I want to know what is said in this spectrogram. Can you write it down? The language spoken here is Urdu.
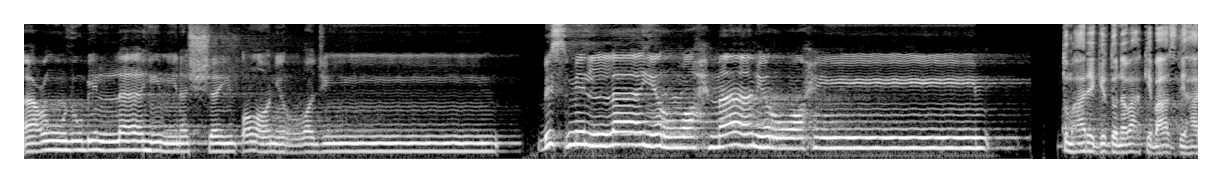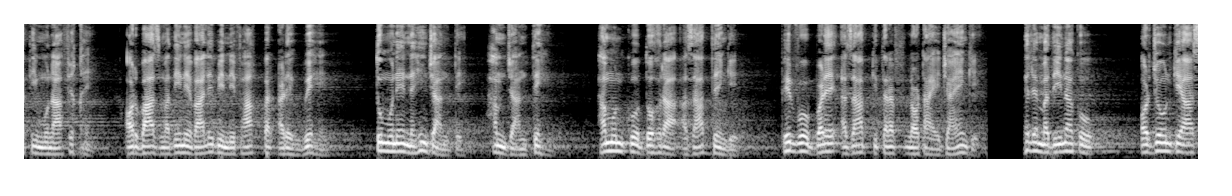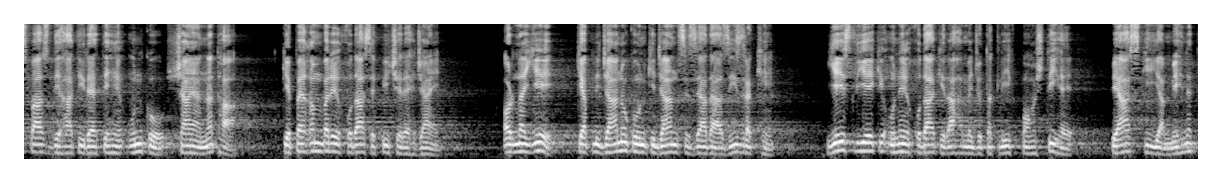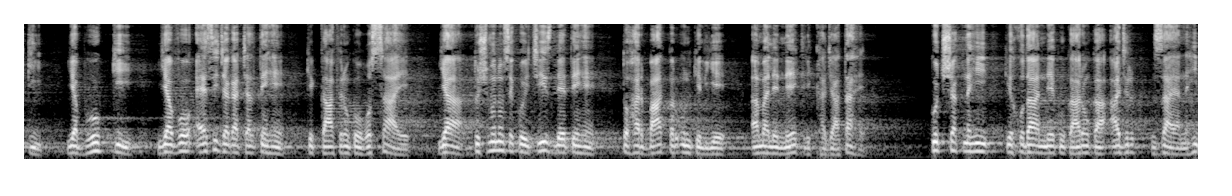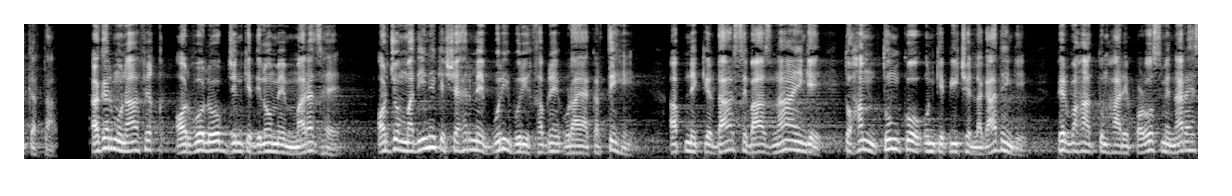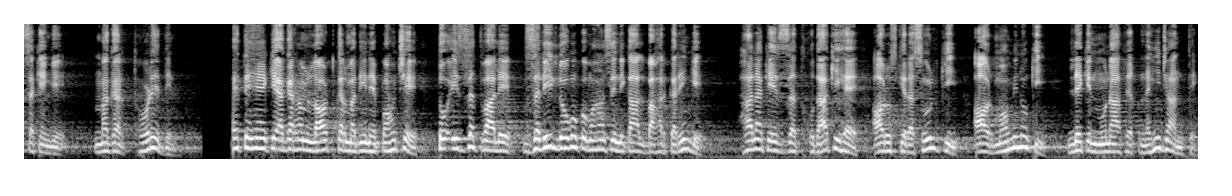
اعوذ باللہ من الشیطان الرجیم بسم اللہ الرحمن الرحیم تمہارے گرد و نواح کے بعض دیہاتی منافق ہیں اور بعض مدینے والے بھی نفاق پر اڑے ہوئے ہیں۔ تم انہیں نہیں جانتے، ہم جانتے ہیں۔ ہم ان کو دوہرا عذاب دیں گے، پھر وہ بڑے عذاب کی طرف لوٹائے جائیں گے۔ پہلے مدینہ کو اور جو ان کے آس پاس دیہاتی رہتے ہیں ان کو شایع نہ تھا کہ پیغمبر خدا سے پیچھے رہ جائیں۔ اور نہ یہ کہ اپنی جانوں کو ان کی جان سے زیادہ عزیز رکھیں۔ یہ اس لیے کہ انہیں خدا کی راہ میں جو تکلیف پہنچتی ہے، پیاس کی یا محنت کی یا بھوک کی یا وہ ایسی جگہ چلتے ہیں کہ کافروں کو غصہ آئے یا دشمنوں سے کوئی چیز لیتے ہیں، تو ہر بات پر ان کے لیے عمل نیک لکھا جاتا ہے۔ کچھ شک نہیں کہ خدا نیکوکاروں کا اجر ضائع نہیں کرتا۔ اگر منافق اور وہ لوگ جن کے دلوں میں مرض ہے اور جو مدینے کے شہر میں بری بری خبریں اڑایا کرتے ہیں، اپنے کردار سے باز نہ آئیں گے تو ہم تم کو ان کے پیچھے لگا دیں گے، پھر وہاں تمہارے پڑوس میں نہ رہ سکیں گے۔ مگر تھوڑے دن۔ کہتے ہیں کہ اگر ہم لوٹ کر مدینے پہنچے تو عزت والے ذلیل لوگوں کو وہاں سے نکال باہر کریں گے۔ حالانکہ عزت خدا کی ہے اور اس کے رسول کی اور مومنوں کی، لیکن منافق نہیں جانتے۔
